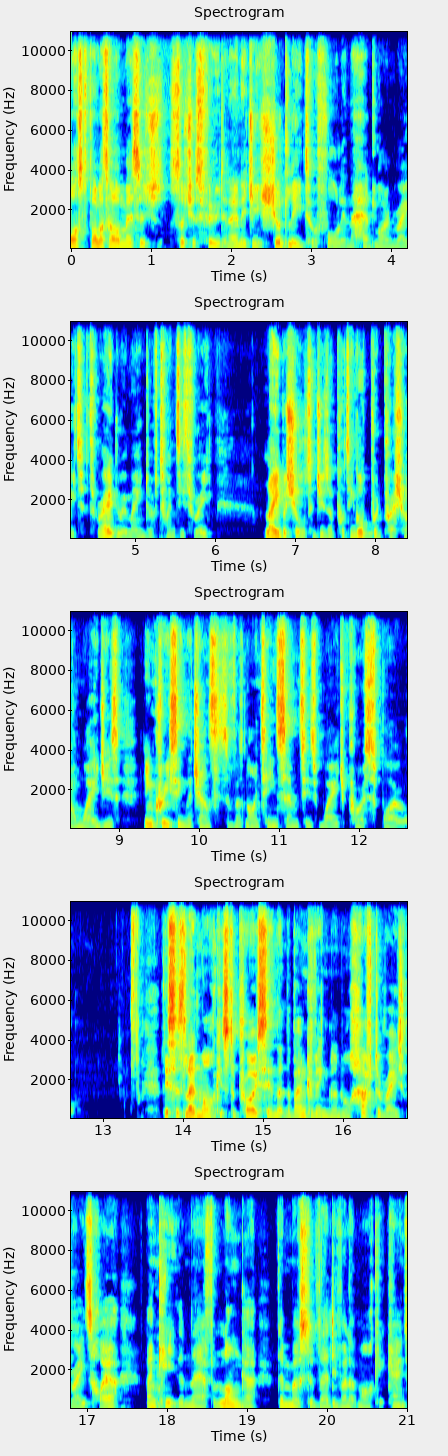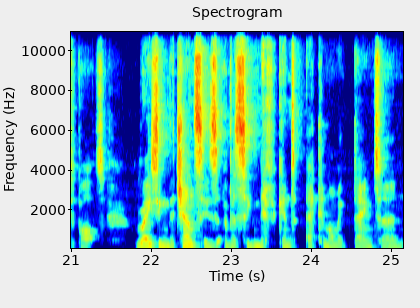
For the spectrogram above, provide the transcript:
Whilst volatile measures such as food and energy should lead to a fall in the headline rate throughout the remainder of 23, labour shortages are putting upward pressure on wages, increasing the chances of a 1970s wage price spiral. This has led markets to price in that the Bank of England will have to raise rates higher and keep them there for longer than most of their developed market counterparts, raising the chances of a significant economic downturn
